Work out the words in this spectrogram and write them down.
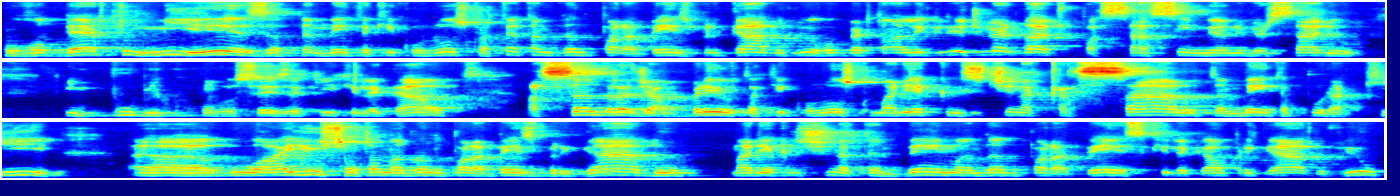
o Roberto Miesa também está aqui conosco, até está me dando parabéns. Obrigado, viu, Roberto? É uma alegria de verdade passar assim meu aniversário em público com vocês aqui, que legal. A Sandra de Abreu está aqui conosco, Maria Cristina Cassaro também está por aqui. Uh, o Ailson está mandando parabéns, obrigado. Maria Cristina também mandando parabéns, que legal, obrigado, viu?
